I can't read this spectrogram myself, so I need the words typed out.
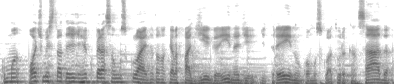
com uma ótima estratégia de recuperação muscular. Então, tá com aquela fadiga aí, né, de, de treino, com a musculatura cansada,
